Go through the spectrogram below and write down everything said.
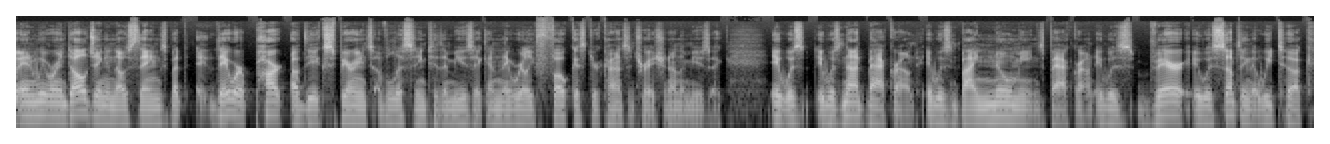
and we were indulging in those things, but they were part of the experience of listening to the music, and they really focused your concentration on the music. It was it was not background. It was by no means background. It was very it was something that we took,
